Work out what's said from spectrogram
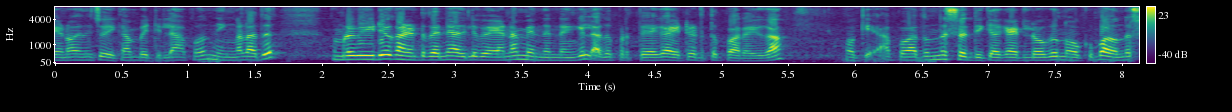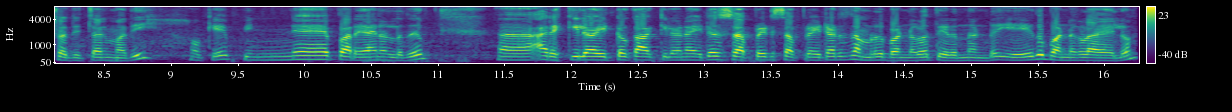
വേണോ എന്ന് ചോദിക്കാൻ പറ്റില്ല. അപ്പോൾ നിങ്ങളത് നമ്മുടെ വീഡിയോ കണ്ടിട്ട് തന്നെ അതിൽ വേണം എന്നുണ്ടെങ്കിൽ അത് പ്രത്യേകമായിട്ട് എടുത്ത് പറയുക. ഓക്കെ അപ്പോൾ അതൊന്ന് ശ്രദ്ധിക്കുക. കാറ്റലോഗ് നോക്കുമ്പോൾ അതൊന്ന് ശ്രദ്ധിച്ചാൽ മതി. ഓക്കെ പിന്നെ പറയാനുള്ളത് അര കിലോ ആയിട്ടോ കാ കിലോനായിട്ടോ സെപ്പറേറ്റ് സെപ്പറേറ്റ് ആയിട്ട് നമ്മൾ ബണ്ണുകൾ തരുന്നുണ്ട്. ഏത് ബണ്ണുകളായാലും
